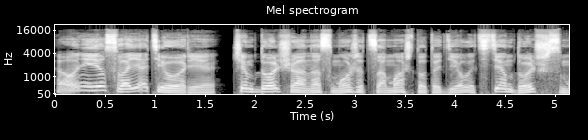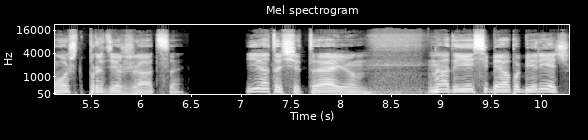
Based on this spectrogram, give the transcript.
А у нее своя теория. Чем дольше она сможет сама что-то делать, тем дольше сможет продержаться. Я-то считаю, надо ей себя поберечь,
